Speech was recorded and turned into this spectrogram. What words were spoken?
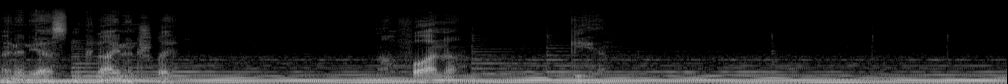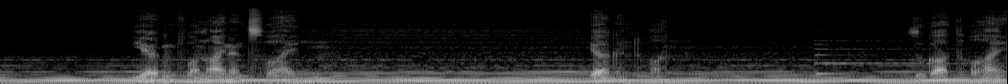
einen ersten kleinen Schritt nach vorne gehen. Irgendwann einen zweiten. Irgendwann. Sogar drei.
